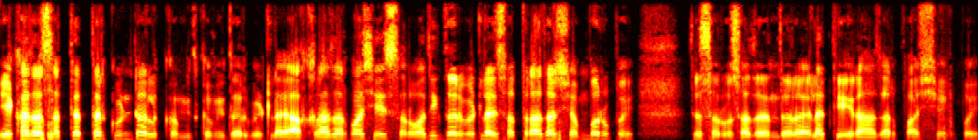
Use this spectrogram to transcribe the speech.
एक हजार सत्याहत्तर क्विंटल कमीत कमी दर भेटलाय. अकरा हजार पाचशे सर्वाधिक दर भेटलाय. सतरा हजार शंभर रुपये. तर सर्वसाधारण दर राहिला तेरा हजार पाचशे रुपये.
